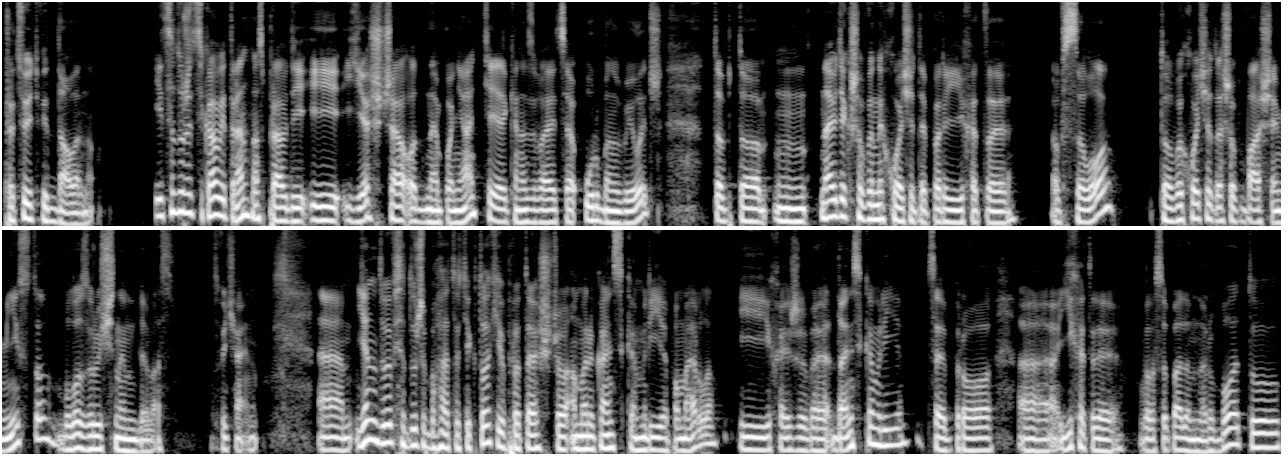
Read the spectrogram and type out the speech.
працюють віддалено. І це дуже цікавий тренд насправді. І є ще одне поняття, яке називається Urban Village. Тобто, навіть якщо ви не хочете переїхати в село, то ви хочете, щоб ваше місто було зручним для вас. Звичайно. Е, Я надивився дуже багато тіктоків про те, що американська мрія померла, і хай живе данська мрія. Це про е, їхати велосипедом на роботу,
